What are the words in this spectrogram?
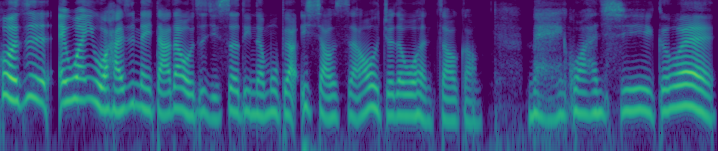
或者是哎，万一我还是没达到我自己设定的目标一小时，然后我觉得我很糟糕，没关系，各位，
